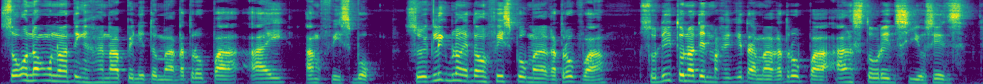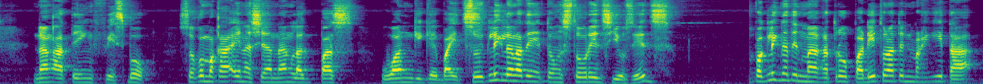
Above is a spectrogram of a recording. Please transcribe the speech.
so unang-una nating hanapin ito mga katropa ay ang Facebook. So i-click mo lang itong Facebook mga katropa. So dito natin makikita mga katropa ang storage usage ng ating Facebook. So kumakain na siya ng lagpas 1 GB. So i-click lang natin itong storage usage. Pag-click natin mga katropa, dito natin makikita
